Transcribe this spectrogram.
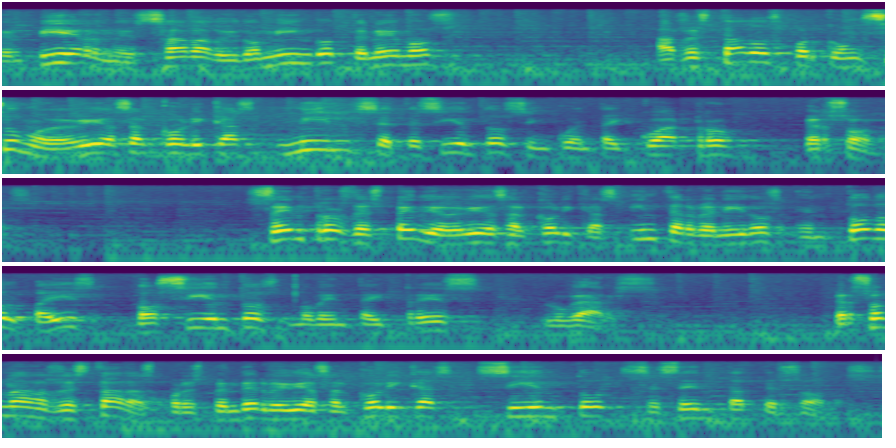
del viernes, sábado y domingo, tenemos arrestados por consumo de bebidas alcohólicas 1.754 personas. Centros de expendio de bebidas alcohólicas intervenidos en todo el país, 293 lugares. Personas arrestadas por expender bebidas alcohólicas, 160 personas.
